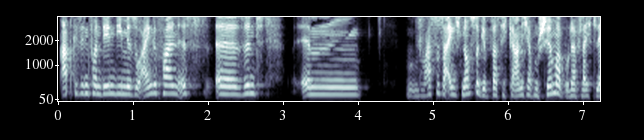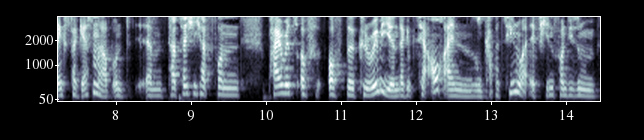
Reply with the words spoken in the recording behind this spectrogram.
abgesehen von denen, die mir so eingefallen ist, äh, sind ähm, was es eigentlich noch so gibt, was ich gar nicht auf dem Schirm habe oder vielleicht längst vergessen habe. Und ähm, tatsächlich hat von Pirates of, of the Caribbean, da gibt's ja auch einen, so ein Cappuccino-Äffchen von diesem,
